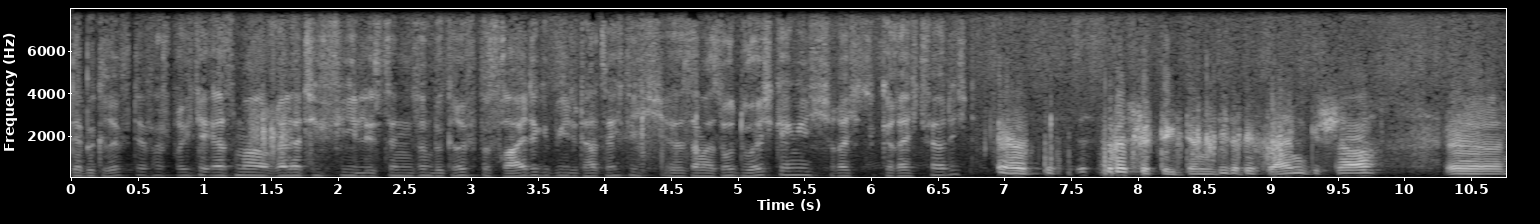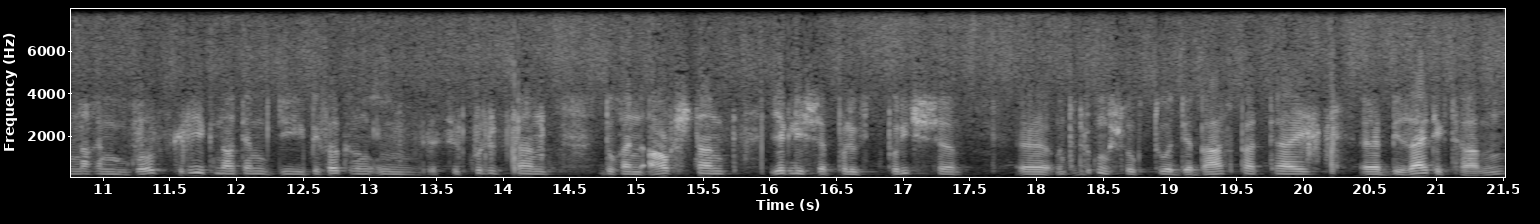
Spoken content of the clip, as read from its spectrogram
Der Begriff, der verspricht ja erstmal relativ viel. Ist denn so ein Begriff befreite Gebiete tatsächlich, äh, sagen wir so, durchgängig recht, gerechtfertigt? Äh, das ist gerechtfertigt, denn diese Befreiung geschah äh, nach dem Golfkrieg, nachdem die Bevölkerung im Südkurdistan durch einen Aufstand jegliche politische äh, Unterdrückungsstruktur der Baas-Partei äh, beseitigt haben.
